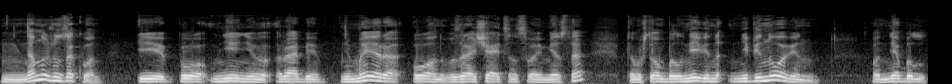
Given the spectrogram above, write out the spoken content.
нам нужен закон. И по мнению Раби Мейера, он возвращается на свое место, потому что он был невиновен, он не был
